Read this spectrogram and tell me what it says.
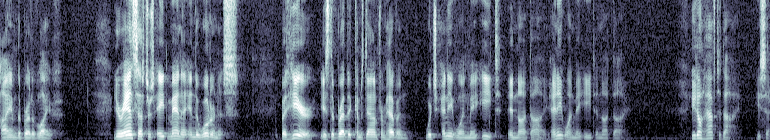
I am the bread of life. Your ancestors ate manna in the wilderness, but here is the bread that comes down from heaven, which anyone may eat and not die. Anyone may eat and not die. You don't have to die, he's saying.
